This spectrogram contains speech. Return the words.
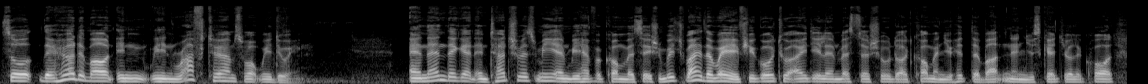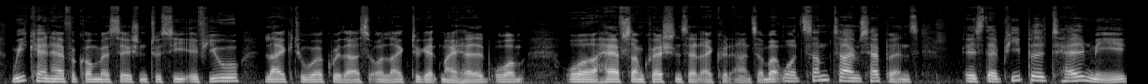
So they heard about in, in rough terms what we're doing. And then they get in touch with me and we have a conversation, which, by the way, if you go to idealinvestorshow.com and you hit the button and you schedule a call, we can have a conversation to see if you like to work with us or like to get my help or, or have some questions that I could answer. But what sometimes happens is that people tell me,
